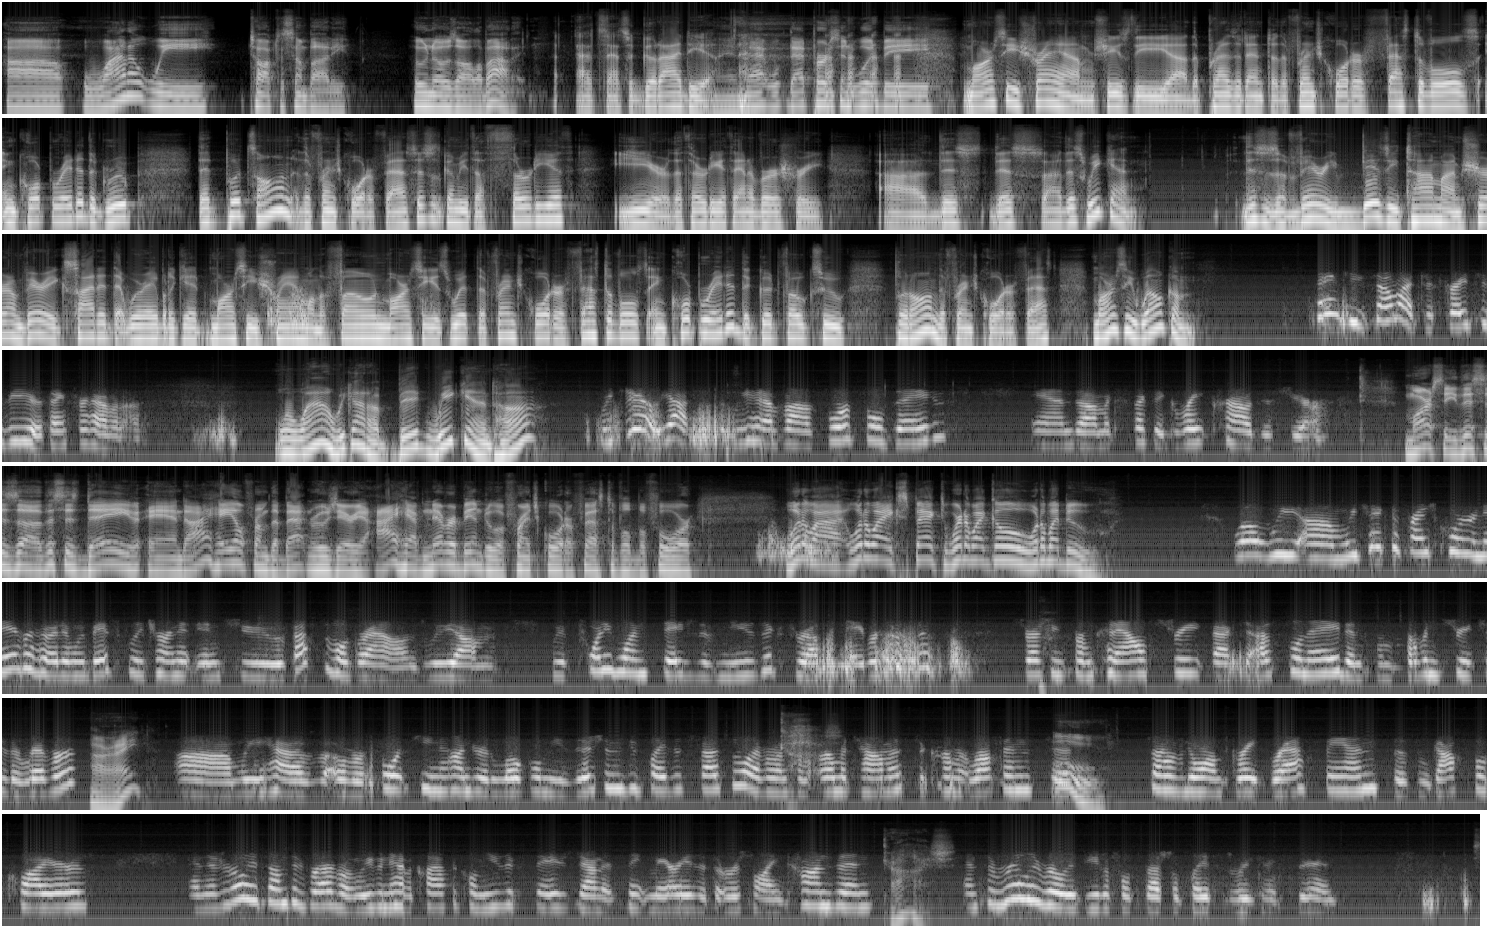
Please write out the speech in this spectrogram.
uh, why don't we talk to somebody who knows all about it? That's that's a good idea. And that that person would be Marci Schramm, she's the uh, the president of the French Quarter Festivals Incorporated, the group that puts on the French Quarter Fest. This is going to be the 30th year, the 30th anniversary uh, this this uh, this weekend. This is a very busy time, I'm sure. I'm very excited that we're able to get Marci Schramm on the phone. Marci is with the French Quarter Festivals Incorporated, the good folks who put on the French Quarter Fest. Marci, welcome. Thank you so much. It's great to be here. Thanks for having us. Well, wow, we got a big weekend, huh? We do, yes. We have uh, four full days and um, expect a great crowd this year. Marci, this is uh, this is Dave, and I hail from the Baton Rouge area. I have never been to a French Quarter Festival before. What do I what do I expect? Where do I go? What do I do? Well, we um, we take the French Quarter neighborhood and we basically turn it into festival grounds. We um, we have 21 stages of music throughout the neighborhood, stretching from Canal Street back to Esplanade and from Bourbon Street to the river. All right. Um, we have over 1,400 local musicians who play this festival, everyone from Irma Thomas to Kermit Ruffins to Ooh, some of New Orleans' great brass bands, to some gospel choirs. And there's really something for everyone. We even have a classical music stage down at St. Mary's at the Ursuline Convent, gosh. and some really, really beautiful special places where you can experience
